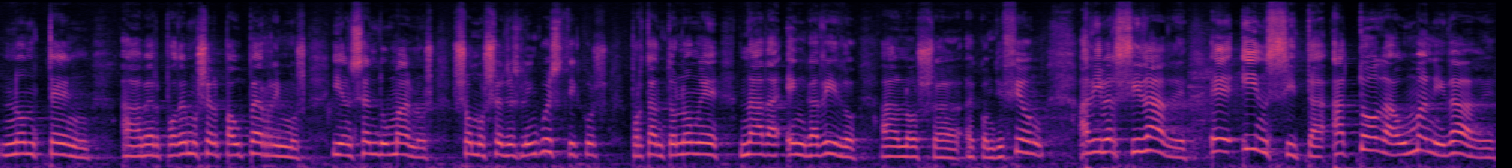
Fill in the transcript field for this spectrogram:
non ten a ver, podemos ser paupérrimos e en sendo humanos somos seres lingüísticos, por tanto non é nada engadido á nosa eh, condición. A diversidade é ínsita a toda a humanidade,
